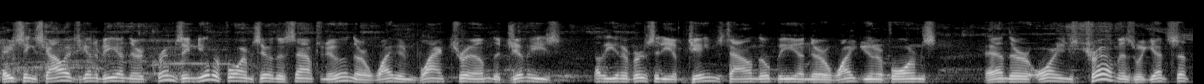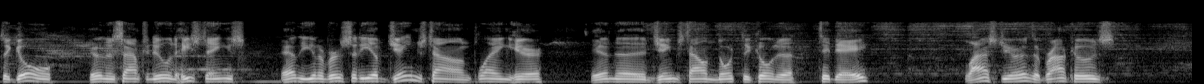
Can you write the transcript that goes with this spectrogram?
Hastings College going to be in their crimson uniforms here this afternoon. Their white and black trim. The Jimmies of the University of Jamestown, they'll be in their white uniforms and their orange trim as we get set to go here this afternoon. Hastings and the University of Jamestown playing here in uh, Jamestown, North Dakota today. Last year, the Broncos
